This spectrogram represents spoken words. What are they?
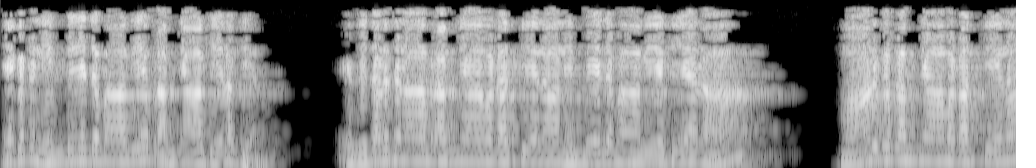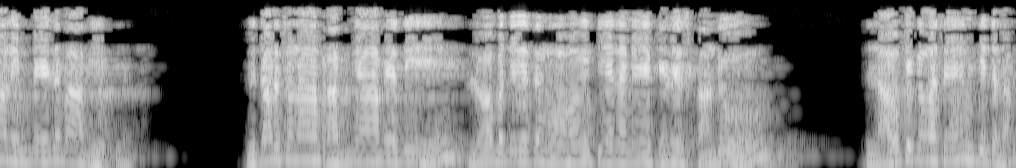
ඒකට නිබ්බේධ භාගය ප්‍රඥා කියලා කියනවා. ඒ විදර්ශනා ප්‍රඥාවටත් කියනවා නිබ්බේධ භාගය කියලා. මාර්ග ප්‍රඥාවටත් කියනවා නිබ්බේධ භාගය කියලා. විදර්ශනා ප්‍රඥාවේදී ලෝභ දේශ මොහ කියන මේ කෙලෙස් කඳු ලෞකික වශයෙන් බිඳලම.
